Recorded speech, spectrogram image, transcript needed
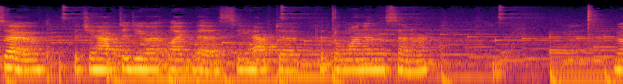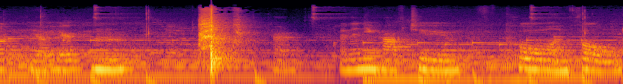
So, but you have to do it like this. So you have to put the one in the center. Not, yeah, Right here. Mm-hmm. Okay. And then you have to pull and fold.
